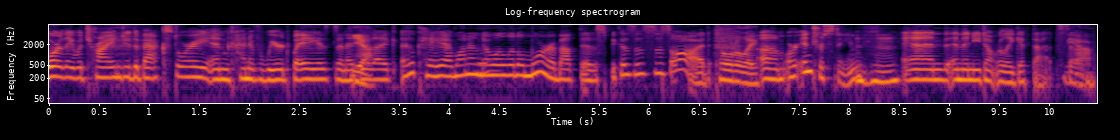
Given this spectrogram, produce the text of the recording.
or they would try and do the backstory in kind of weird ways, and I'd Yeah. be like, okay, I want to know a little more about this because this is odd, Totally. um, or interesting, Mhm. and and then you don't really get that. So Yeah.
